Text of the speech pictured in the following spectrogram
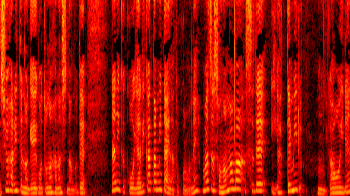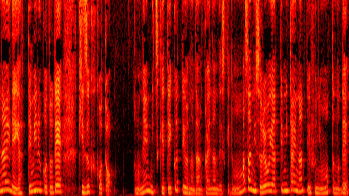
周波っていうのは芸事の話なので、何かこうやり方みたいなところをね、まずそのまま素でやってみる。うん、画を入れないでやってみることで気づくこと。をね見つけていくっていうような段階なんですけどもまさにそれをやってみたいなっていうふうに思ったので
